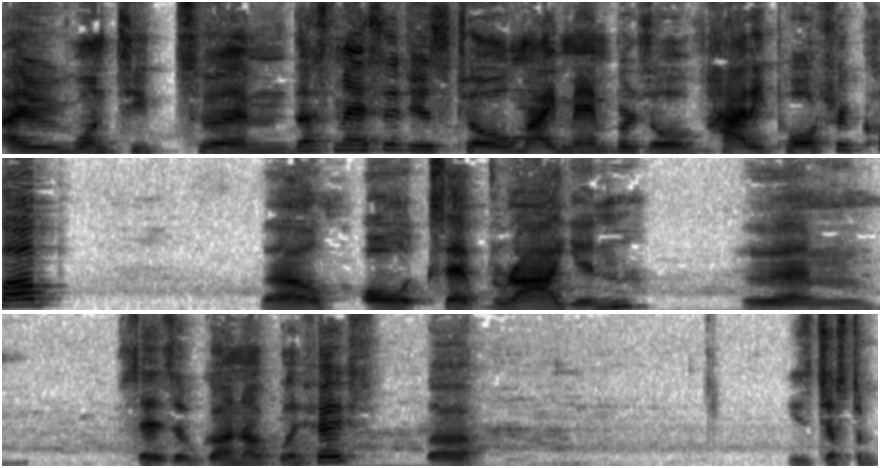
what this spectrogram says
I wanted to, um, this message is to all my members of Harry Potter Club. Well, all except Ryan who um, says I've got an ugly face, but he's just a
